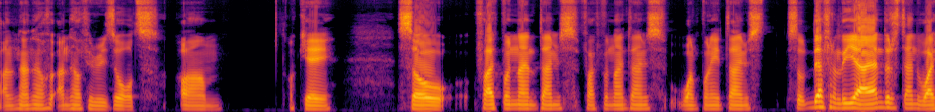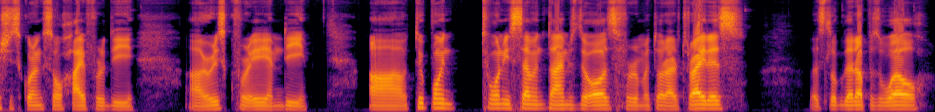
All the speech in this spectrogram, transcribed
unhealthy, results. Um, okay. So 5.9 times 5.9 times 1.8 times. So definitely yeah i understand why she's scoring so high for the uh, risk for amd uh, 2.27 times the odds for rheumatoid arthritis. Let's look that up as well.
